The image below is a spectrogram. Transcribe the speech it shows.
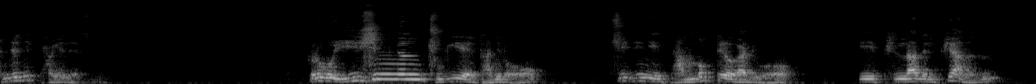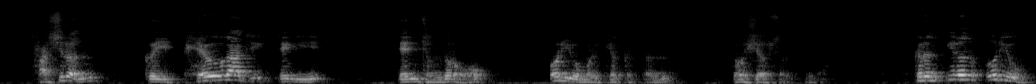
완전히 파괴됐습니다. 그리고 20년 주기의 단위로 지진이 반복되어 가지고 이 필라델피아는 사실은 거의 폐허가 되기 된 정도로 어려움을 겪었던 도시였습니다. 그런 이런 어려움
